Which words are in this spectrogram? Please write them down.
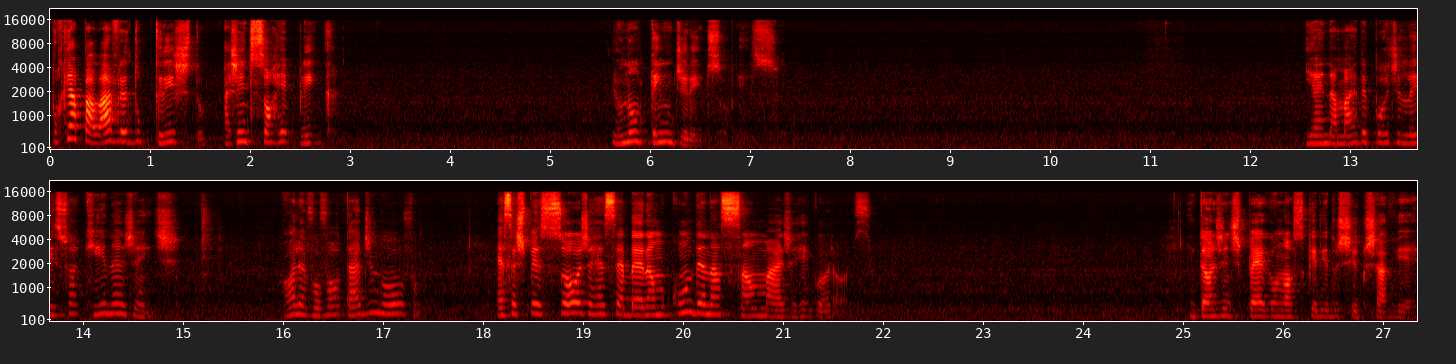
Porque a palavra é do Cristo. A gente só replica. Eu não tenho direito sobre isso. E ainda mais depois de ler isso aqui, né, gente? Olha, vou voltar de novo. Essas pessoas receberão condenação mais rigorosa. Então a gente pega o nosso querido Chico Xavier.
